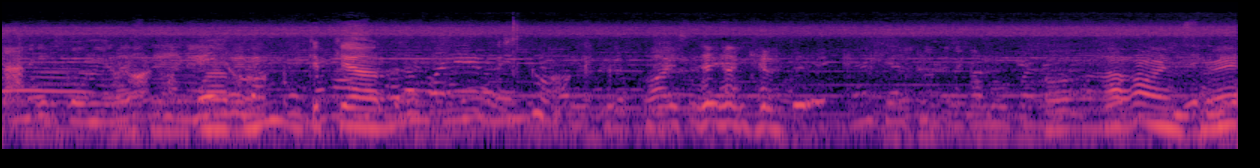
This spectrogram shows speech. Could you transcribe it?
Kain ko meron. Mapin. Kikyar. Ako, may.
